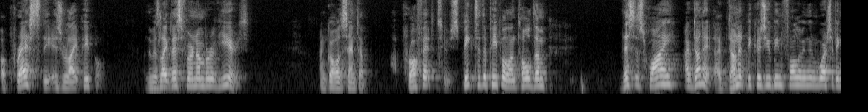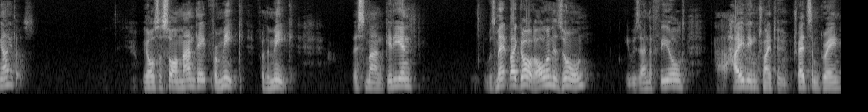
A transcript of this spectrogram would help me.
oppress the Israelite people. And it was like this for a number of years. And God sent a, a prophet to speak to the people and told them, This is why I've done it. I've done it because you've been following and worshiping idols. We also saw a mandate for meek, for the meek. This man, Gideon, was met by God all on his own. He was in the field uh, hiding, trying to tread some grain.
